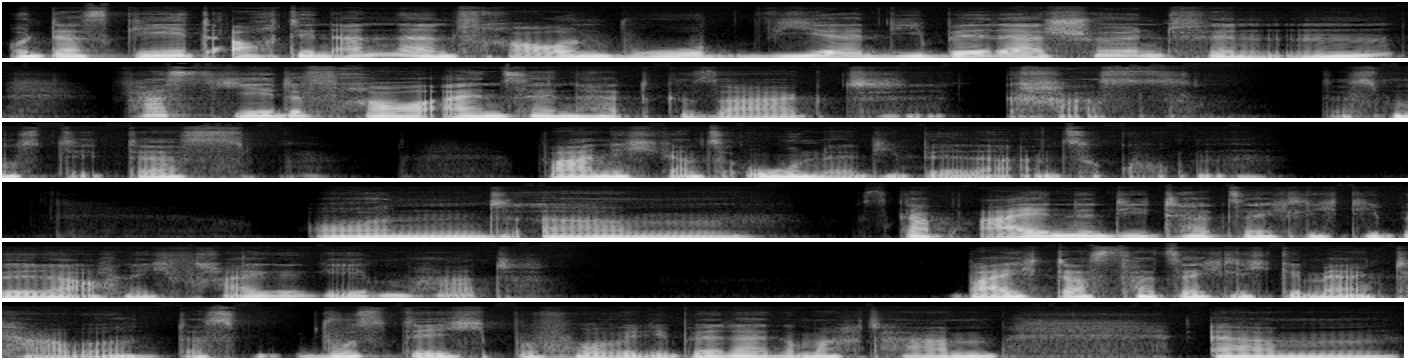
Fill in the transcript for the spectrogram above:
Und das geht auch den anderen Frauen, wo wir die Bilder schön finden. Fast jede Frau einzeln hat gesagt, krass, das musste, das war nicht ganz ohne, die Bilder anzugucken. Und ähm, es gab eine, die tatsächlich die Bilder auch nicht freigegeben hat weil ich das tatsächlich gemerkt habe. Das wusste ich, bevor wir die Bilder gemacht haben. Ähm,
